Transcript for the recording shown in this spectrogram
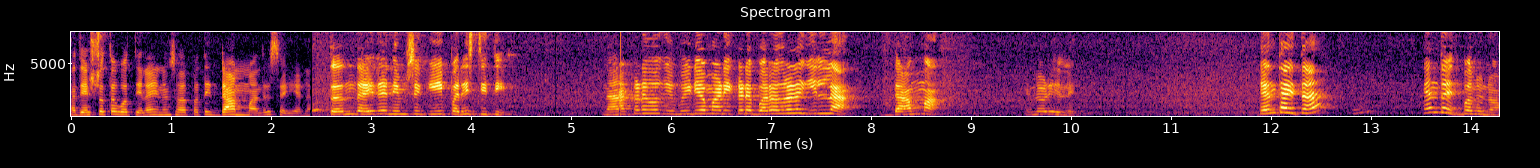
ಅದು ಎಷ್ಟೊತ್ತ ಗೊತ್ತಿಲ್ಲ, ಇನ್ನೊಂದು ಸ್ವಲ್ಪ ಹೊತ್ತಿಗೆ ಡಮ್ ಅಂದರೆ ಸರಿಯಲ್ಲ. ತಂದು ಐದೇ ನಿಮಿಷಕ್ಕೆ ಈ ಪರಿಸ್ಥಿತಿ. ನಾನು ಆ ಕಡೆ ಹೋಗಿ ವಿಡಿಯೋ ಮಾಡಿ ಈ ಕಡೆ ಬರೋದ್ರೊಳಗೆ ಇಲ್ಲ ಡಮ್ಮ ನೋಡಿ ಇಲ್ಲಿ. ಎಂತಾಯ್ತಾ? ಎಂತಾಯ್ತು ಬಲೂನು?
